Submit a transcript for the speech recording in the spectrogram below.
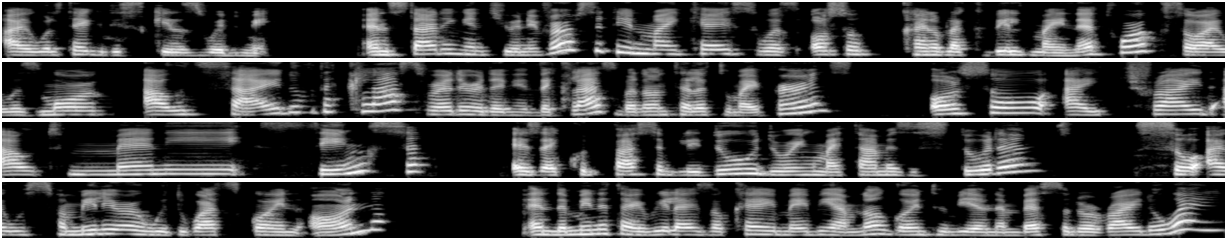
I will take these skills with me. And studying at university in my case was also kind of like build my network. So I was more outside of the class rather than in the class, but don't tell it to my parents. Also, I tried out many things as I could possibly do during my time as a student. So I was familiar with what's going on. And the minute I realized, okay, maybe I'm not going to be an ambassador right away,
